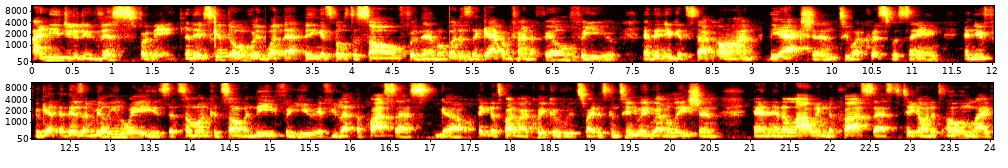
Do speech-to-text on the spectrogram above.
I need you to do this for me. And they've skipped over what that thing is supposed to solve for them or what is the gap I'm trying to fill for you. And then you get stuck on the action to what Chris was saying. And you forget that there's a million ways that someone could solve a need for you if you let the process go. I think that's part of our Quaker roots, right? Is continuing revelation and, and allowing the process to take on its own life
